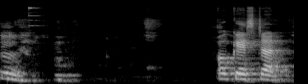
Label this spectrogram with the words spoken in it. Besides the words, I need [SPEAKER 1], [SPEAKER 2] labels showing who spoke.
[SPEAKER 1] Hmm. Okay start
